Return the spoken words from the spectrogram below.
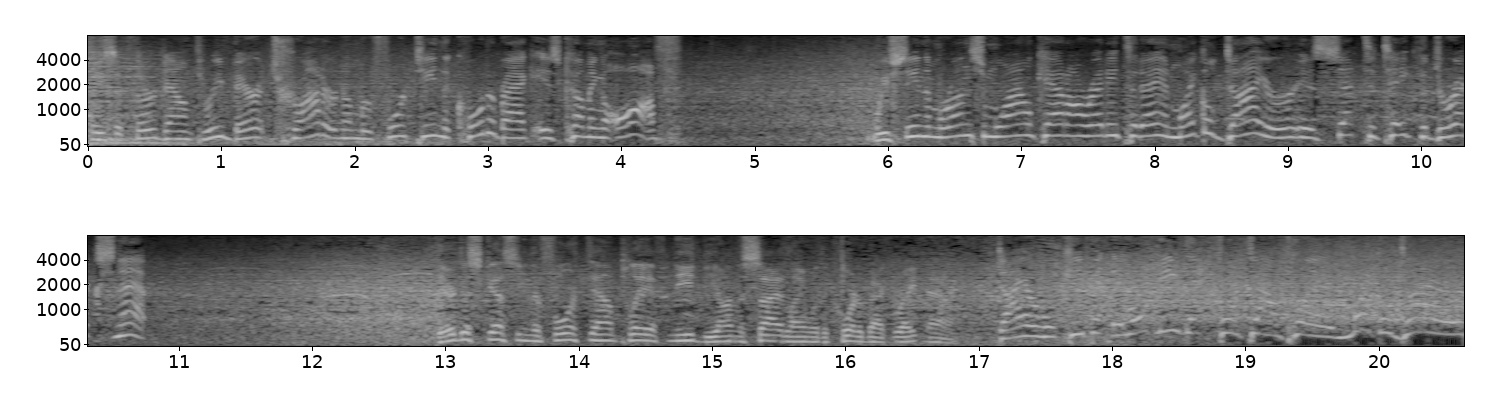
Face a third down three. Barrett Trotter, number 14, the quarterback, is coming off. We've seen them run some Wildcat already today, and Michael Dyer is set to take the direct snap. They're discussing the fourth down play if need be on the sideline with the quarterback right now. Dyer will keep it. They won't need that fourth down play. Michael Dyer,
